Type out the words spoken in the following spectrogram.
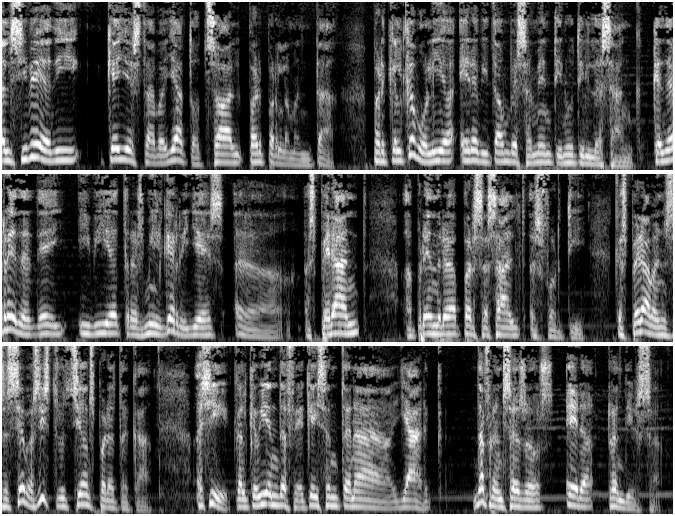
els hi ve a dir que ell estava ja tot sol per parlamentar, perquè el que volia era evitar un vessament inútil de sang, que darrere d'ell hi havia 3.000 guerrillers eh, esperant a prendre per s'assalt el fortí, que esperaven les seves instruccions per atacar. Així que el que havien de fer aquell centenar llarg de francesos era rendir-se.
